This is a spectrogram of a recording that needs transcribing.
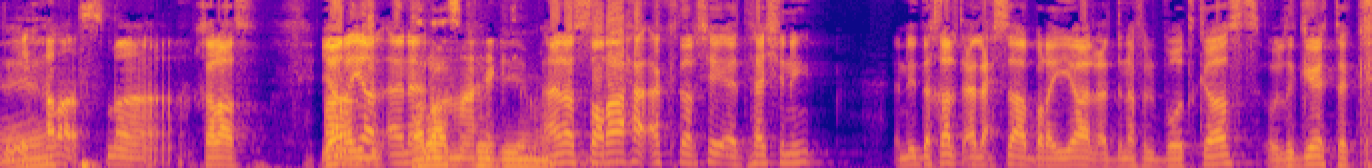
إيه، خلاص ما خلاص. يا آه، ريال أنا خلاص. أنا الصراحه أكثر شيء أدهشني إني دخلت على حساب ريال عندنا في البودكاست ولقيتك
